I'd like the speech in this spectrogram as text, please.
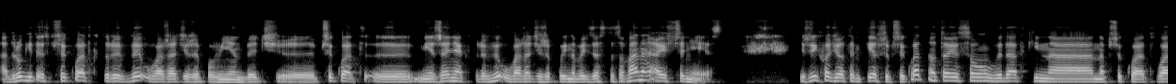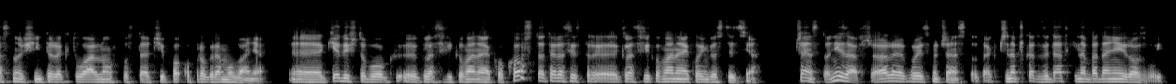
a drugi to jest przykład, który wy uważacie, że powinien być, e, przykład e, mierzenia, który wy uważacie, że powinno być zastosowane, a jeszcze nie jest. Jeżeli chodzi o ten pierwszy przykład, no to są wydatki na na przykład własność intelektualną w postaci oprogramowania. E, kiedyś to było klasyfikowane jako koszt, a teraz jest klasyfikowane jako inwestycja. Często, nie zawsze, ale powiedzmy często, tak? Czy na przykład wydatki na badania i rozwój.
